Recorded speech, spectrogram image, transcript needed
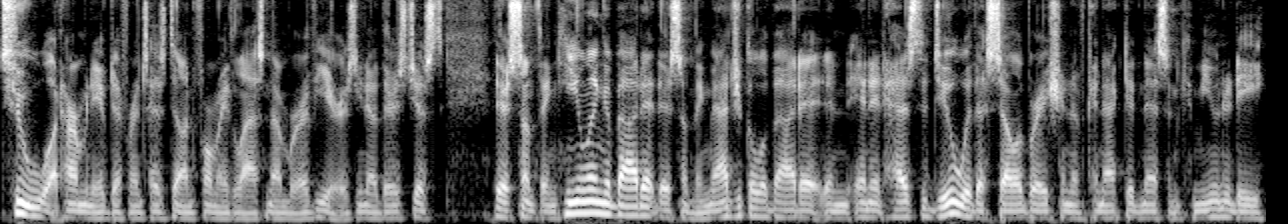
to what Harmony of Difference has done for me the last number of years. You know, there's just there's something healing about it, there's something magical about it, and and it has to do with a celebration of connectedness and community.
